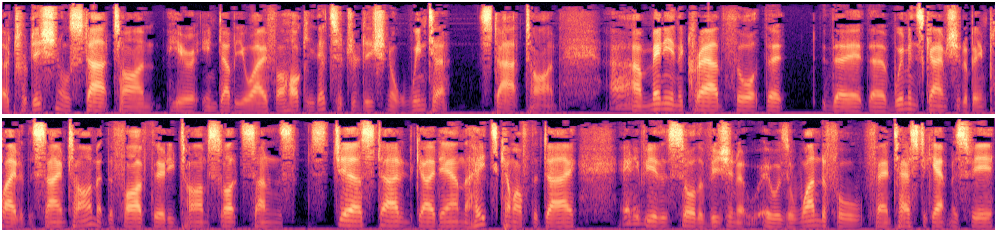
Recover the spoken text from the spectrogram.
a traditional start time here in WA for hockey, that's a traditional winter start time. Uh, many in the crowd thought that the the women's game should have been played at the same time at the 5:30 time slot. Sun's just starting to go down. The heat's come off the day. Any of you that saw the vision, it, it was a wonderful, fantastic atmosphere.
